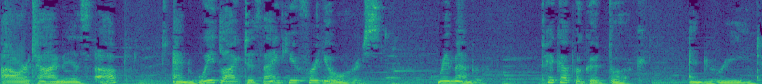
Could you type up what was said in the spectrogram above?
Our time is up, and we'd like to thank you for yours. Remember, pick up a good book and read.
